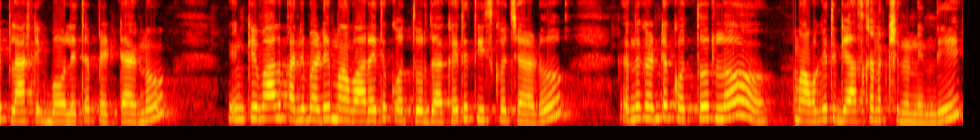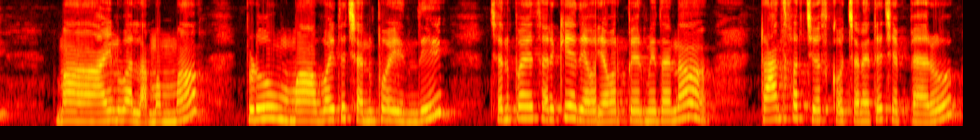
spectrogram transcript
ఈ ప్లాస్టిక్ బౌల్ అయితే పెట్టాను. ఇంక ఇవాళ పనిపడి మా వారైతే కొత్తూరు దాకా అయితే తీసుకొచ్చాడు. ఎందుకంటే కొత్తూరులో మా అవగైతే గ్యాస్ కనెక్షన్ ఉండింది. మా ఆయన వాళ్ళ అమ్మమ్మ. ఇప్పుడు మా అవ్వ అయితే చనిపోయింది. చనిపోయేసరికి అది ఎవరి పేరు మీదైనా ట్రాన్స్ఫర్ చేసుకోవచ్చు అని అయితే చెప్పారు.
